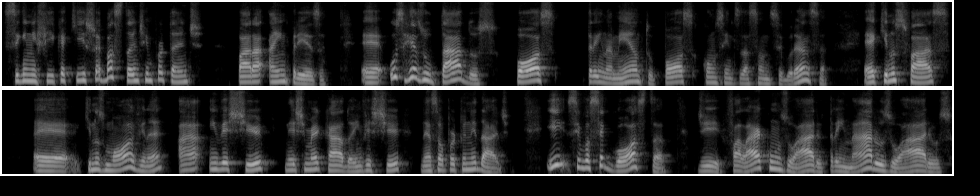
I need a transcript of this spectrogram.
significa que isso é bastante importante para a empresa. É, os resultados pós treinamento, pós conscientização de segurança, é que nos faz, é, que nos move, né, a investir neste mercado, a investir nessa oportunidade. E se você gosta de falar com o usuário, treinar usuários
